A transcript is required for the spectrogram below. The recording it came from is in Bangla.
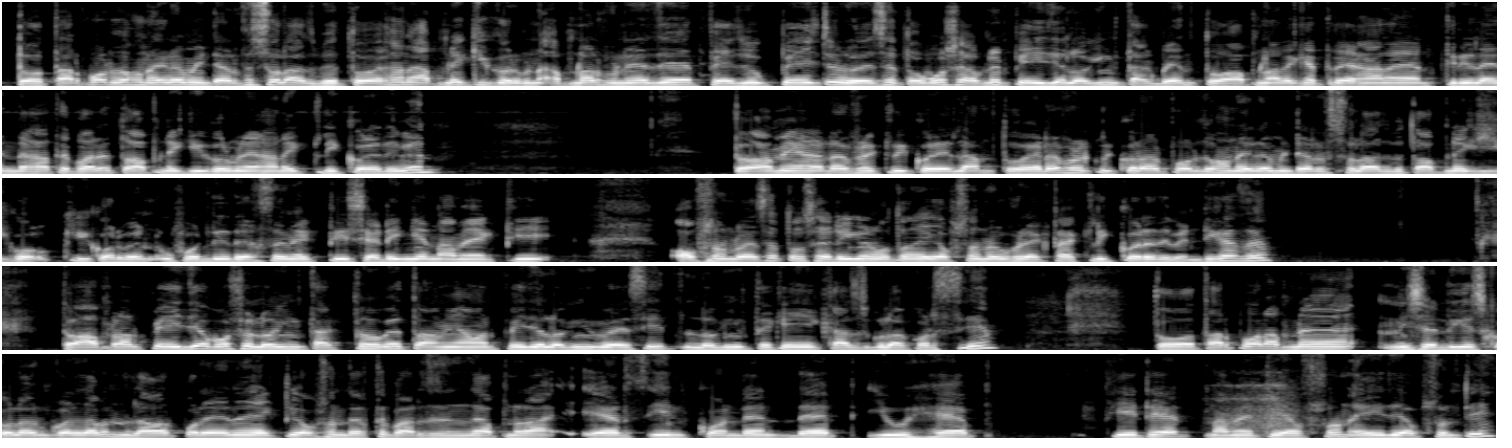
তো তারপর যখন এরকম ইন্টারফেস চলে আসবে, তো এখানে আপনি কি করবেন, আপনার ফোনে যে ফেসবুক পেজটা রয়েছে, তো অবশ্যই আপনি পেজে লগ থাকবেন। তো আপনার ক্ষেত্রে এখানে থ্রি লাইন দেখাতে পারে। তো আপনি কি করবেন, এখানে ক্লিক করে দেবেন। তো আমি উপরে ক্লিক করে দিলাম তো উপরে ক্লিক করার পর যখন এরকম ইন্টারফেস চলে আসবে, তো আপনি কী কী করবেন? উপর দিয়ে দেখছেন একটি সেটিংয়ের নামে একটি অপশন রয়েছে। তো সেটিংয়ের মতন এই অপশনের উপরে একটা ক্লিক করে দেবেন, ঠিক আছে? তো আপনার পেজে অবশ্যই লগ থাকতে হবে। তো আমি আমার পেজে লগ করেছি। লগ থেকে এই কাজগুলো করছি। তো তারপর আপনি নিচের দিকে স্কল করে যাবেন। যাওয়ার পরে এনে একটি অপশন দেখতে পাচ্ছেন যে আপনারা ads in content that you have created নামে একটি অপশন এই যে অপশনটি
